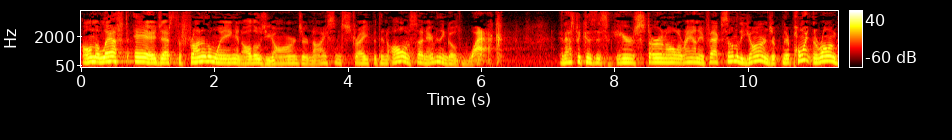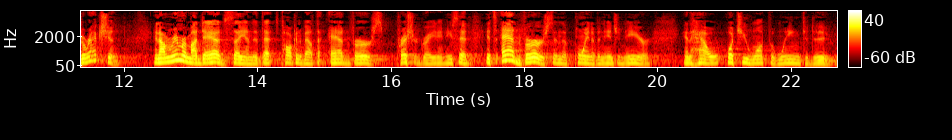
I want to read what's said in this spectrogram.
on the left edge, that's the front of the wing, and all those yarns are nice and straight, but then all of a sudden everything goes whack. And that's because this air is stirring all around. In fact, some of the yarns are they're pointing the wrong direction. And I remember my dad saying that that's talking about the adverse pressure gradient. He said it's adverse in the point of an engineer and how what you want the wing to do.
